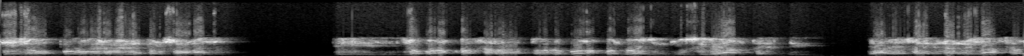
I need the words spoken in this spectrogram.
que yo por lo menos en lo personal eh, lo conozco hace rato, lo conozco el dueño inclusive antes de, de a veces hay una relación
